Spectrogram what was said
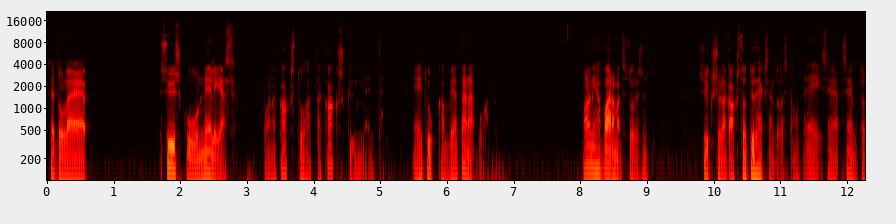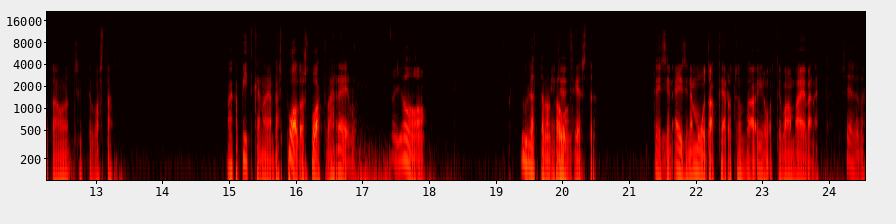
Se tulee syyskuun neljäs vuonna 2020. Ei tukkaan vielä tänä vuonna. Mä olin ihan varma, että se tulisi nyt syksyllä 2019, mutta ei. Se, se tota, on sitten vasta aika pitkän ajan päästä, puolitoista vuotta, vähän reilu. No joo. Yllättävän Et- kauan et- kestää. Ei siinä, ei siinä muuta ole kerrottu, vaan ilmoitti vaan päivän, että Selvä.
